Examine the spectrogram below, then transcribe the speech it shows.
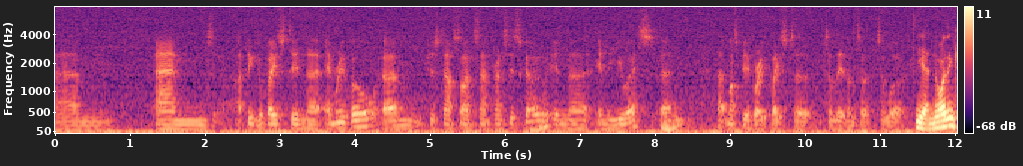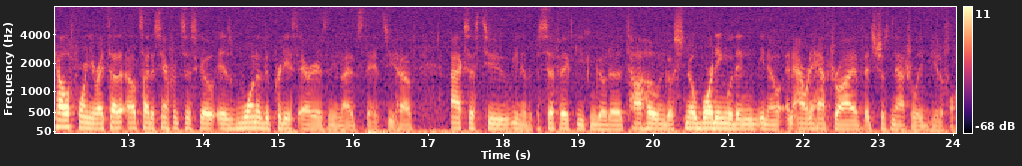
Um, and I think you're based in uh, Emeryville, um, just outside San Francisco mm -hmm. in, uh, in the US. Mm -hmm that must be a great place to, to live and to, to work. Yeah, Northern California, right outside of San Francisco, is one of the prettiest areas in the United States. You have access to you know the Pacific. You can go to Tahoe and go snowboarding within you know an hour and a half drive. It's just naturally beautiful.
